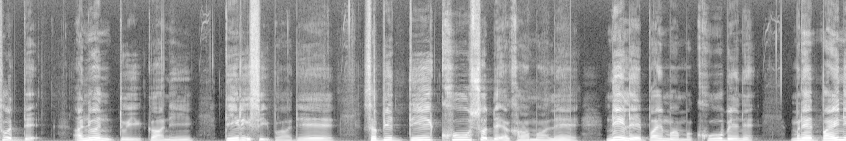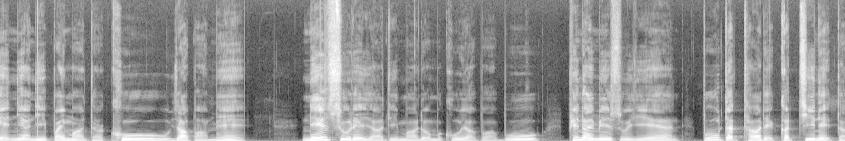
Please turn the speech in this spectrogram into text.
ထွက်တဲ့အညွန့်တွေကနေတီးရစီပါတယ်စပစ်တီးခူးဆွတ်တဲ့အခါမှာလဲနေ့လေပိုင်းမှာမခူးဘဲနဲ့ မနေ့ပိုင်းနဲ့ညနေပိုင်းမှာတာခူးရပါမယ်နင်းဆိုတဲ့ຢာဒီမှာတော့မခိုးရပါဘူးဖြစ်နိုင်မေဆိုရင်ပူးတတ်ထားတဲ့ကတ်ကြီးနဲ့တာ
